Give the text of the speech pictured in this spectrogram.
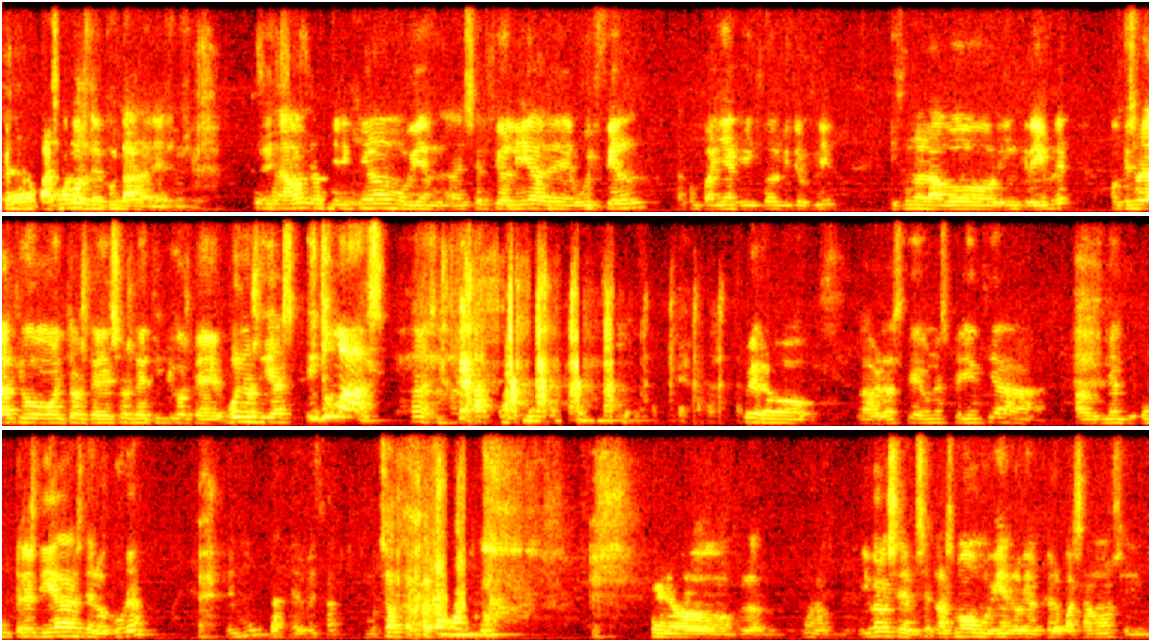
Pero lo pasamos de puta madre, eso sí. Nada, nos dirigieron muy bien. Sergio Lía de WeFilm, la compañía que hizo el videoclip, hizo una labor increíble. Aunque es verdad que hubo momentos de esos de típicos de buenos días y tú más. Pero la verdad es que una experiencia alucinante. Con tres días de locura, de mucha cerveza. Mucha cerveza. Pero lo- bueno, yo creo que se, se plasmó muy bien lo bien que lo pasamos y,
